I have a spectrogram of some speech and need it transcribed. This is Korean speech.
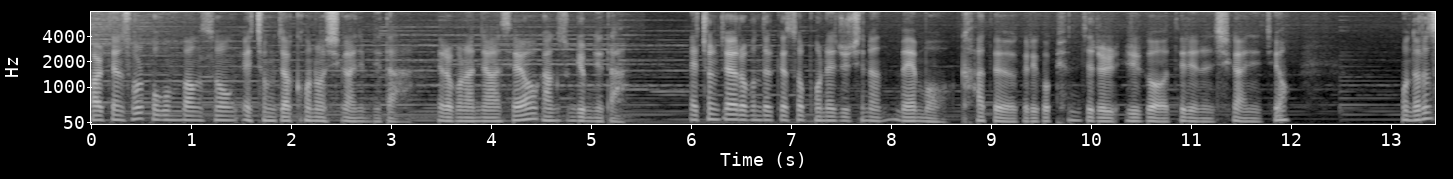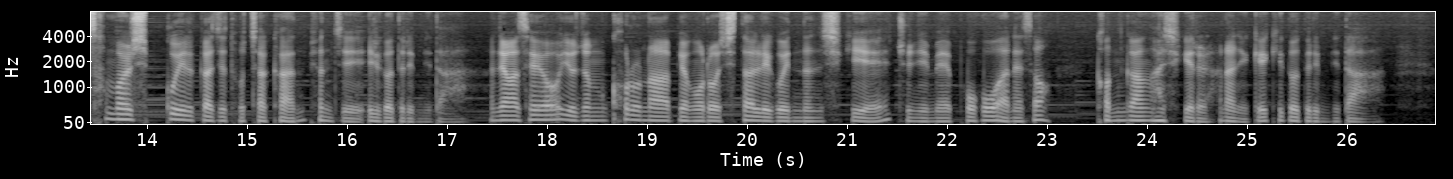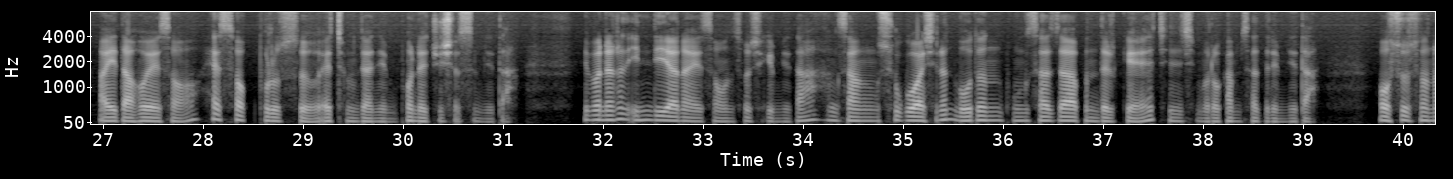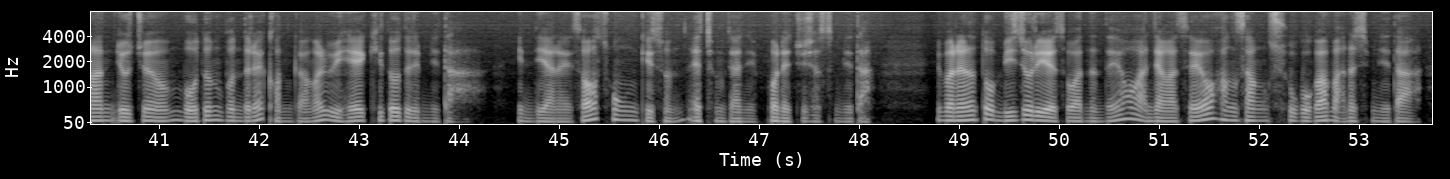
할텐솔 복음방송 애청자 코너 시간입니다. 여러분 안녕하세요. 강순규입니다. 애청자 여러분들께서 보내주시는 메모, 카드, 그리고 편지를 읽어드리는 시간이지요. 오늘은 3월 19일까지 도착한 편지 읽어드립니다. 안녕하세요. 요즘 코로나 병으로 시달리고 있는 시기에 주님의 보호 안에서 건강하시기를 하나님께 기도드립니다. 아이다호에서 해석 브루스 애청자님 보내주셨습니다. 이번에는 인디아나에서 온 소식입니다. 항상 수고하시는 모든 봉사자분들께 진심으로 감사드립니다. 어수선한 요즘 모든 분들의 건강을 위해 기도드립니다. 인디아나에서 송기순 애청자님 보내주셨습니다. 이번에는 또 미조리에서 왔는데요. 안녕하세요. 항상 수고가 많으십니다.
